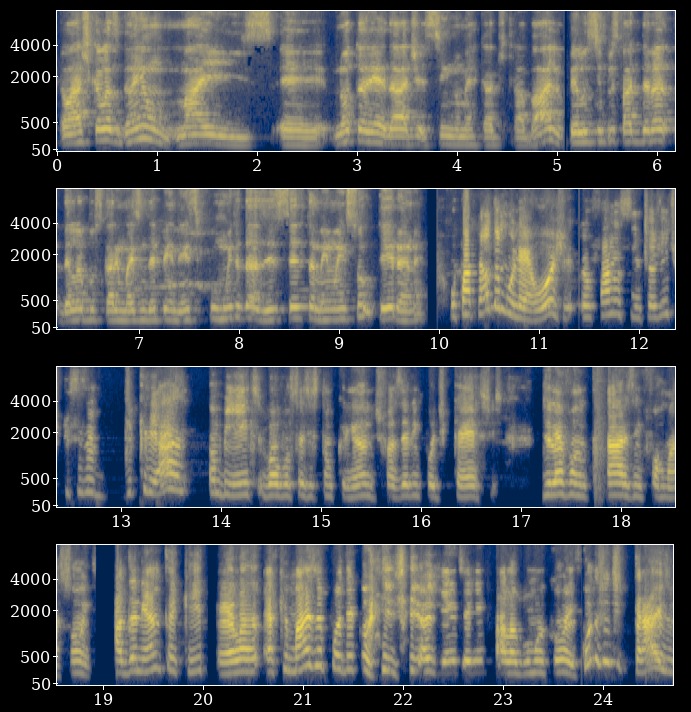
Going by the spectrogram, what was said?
eu acho que elas ganham mais é, notoriedade assim no mercado de trabalho pelo simples fato dela, dela buscarem mais independência, por muitas das vezes ser também mãe solteira, né? O papel da mulher hoje, eu falo assim, que a gente precisa de criar ambientes igual vocês estão criando, de fazerem podcasts, de levantar as informações, a Daniela está aqui, ela é a que mais vai poder corrigir a gente a gente fala alguma coisa. Quando a gente traz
